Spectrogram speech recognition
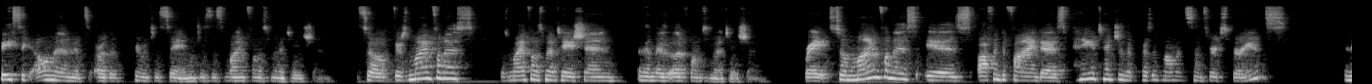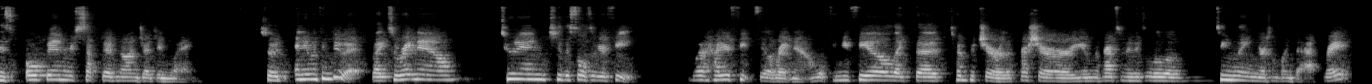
basic element of it are the, pretty much the same, which is this mindfulness meditation. So there's mindfulness, there's mindfulness meditation, and then there's other forms of meditation, right? So mindfulness is often defined as paying attention to the present moment sensory experience in this open, receptive, non-judging way. So anyone can do it. Like so, right now, tune in to the soles of your feet. What, how your feet feel right now? What can you feel like the temperature, or the pressure? You know, perhaps maybe there's a little tingling or something like that, right?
